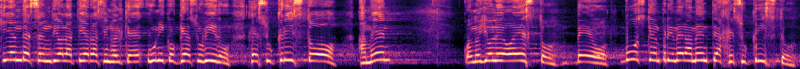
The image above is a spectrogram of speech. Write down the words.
¿Quién descendió a la tierra sino el que, único que ha subido? Jesucristo. Amén. Cuando yo leo esto, veo, busquen primeramente a Jesucristo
